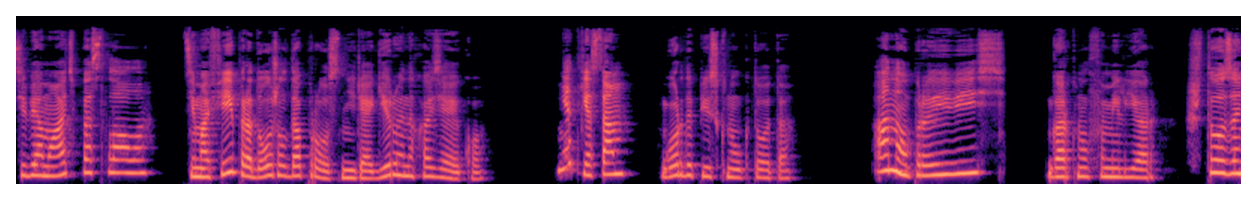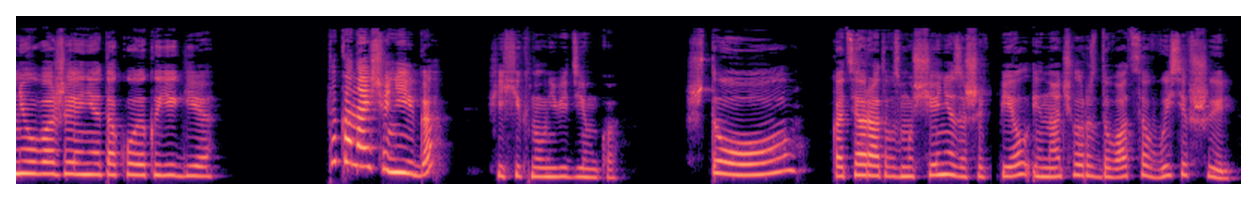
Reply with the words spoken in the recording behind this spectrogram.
«Тебя мать послала?» Тимофей продолжил допрос, не реагируя на хозяйку. «Нет, я сам», – гордо пискнул кто-то. «А ну, проявись!» — гаркнул фамильяр. «Что за неуважение такое к Еге?» «Так она еще не Ега!» — хихикнул невидимка. «Что?» Котяра от возмущения зашипел и начал раздуваться ввысь и вширь.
